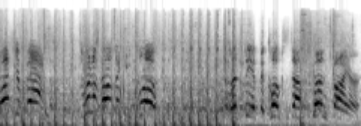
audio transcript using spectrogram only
Watch your back! It's one of those that can cloak! Let's see if the cloak stops gunfire!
